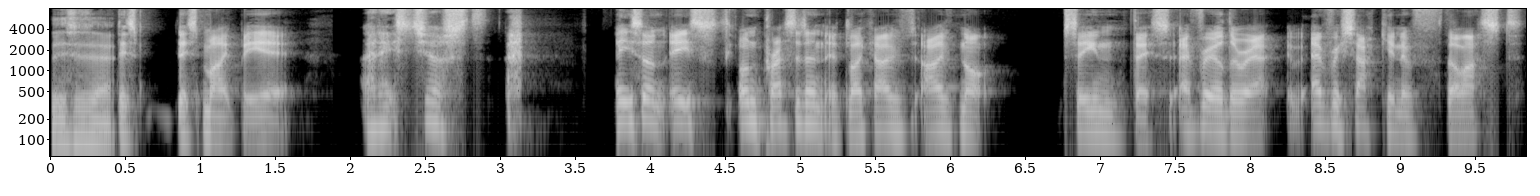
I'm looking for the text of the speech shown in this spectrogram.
This is it. this this might be it, and it's just it's un, it's unprecedented. Like I've I've not seen this. Every other every sacking of the last.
